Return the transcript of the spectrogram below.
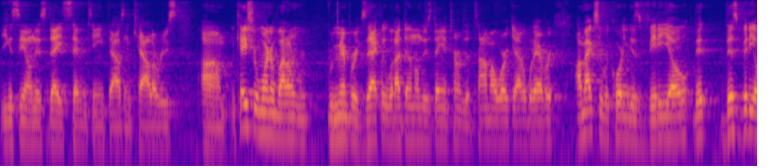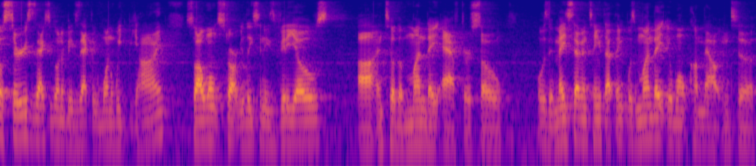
You can see on this day 17,000 calories. Um, in case you're wondering why I don't remember exactly what I done on this day in terms of the time I work out or whatever, I'm actually recording this video. This video series is actually going to be exactly one week behind. So I won't start releasing these videos uh, until the Monday after. So what was it, May 17th, I think was Monday. It won't come out until,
